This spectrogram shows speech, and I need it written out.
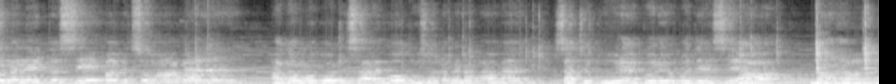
ਸੁਣਨ ਤਸੇ ਭਗਤ ਸੁਹਾਵੈ। ਅਗਮ ਗੁਰ ਸਾਹਿਬ ਦੂਸਰ ਲਗਨ ਲਾਵੈ। ਸਚ ਪੂਰੇ ਗੁਰ ਉਪਦੇਸਿਆ। ਨਾਨਕ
